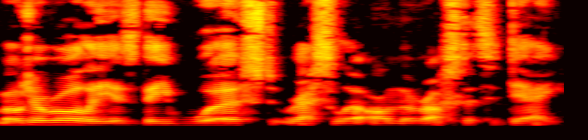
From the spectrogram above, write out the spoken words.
Mojo Rawley is the worst wrestler on the roster today.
